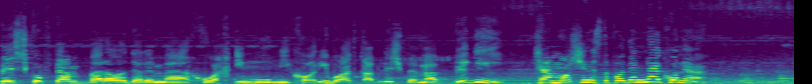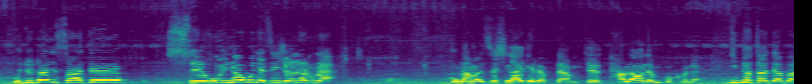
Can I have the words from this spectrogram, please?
بهش گفتم برادر من خو وقتی مو میکاری باید قبلش به من بگی که ماشین استفاده نکنه. حدودای ساعت سه و اینا بود از اینجا رفت. اونم ازش نگرفتم که حلالم بکنه. این دو تا دبه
